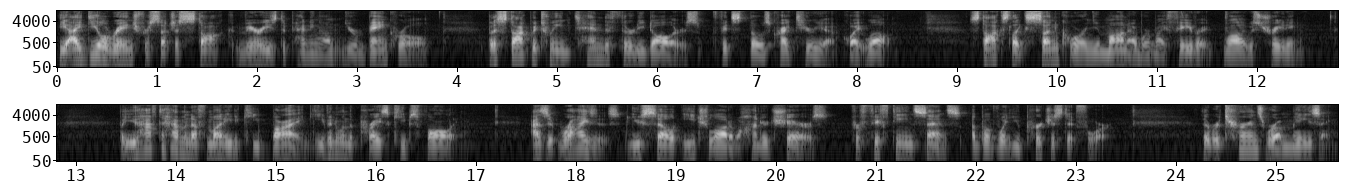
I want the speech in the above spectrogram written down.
The ideal range for such a stock varies depending on your bankroll, but a stock between 10 to $30 fits those criteria quite well. Stocks like Suncor and Yamana were my favorite while I was trading. But you have to have enough money to keep buying even when the price keeps falling. As it rises, you sell each lot of 100 shares for 15 cents above what you purchased it for. The returns were amazing.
